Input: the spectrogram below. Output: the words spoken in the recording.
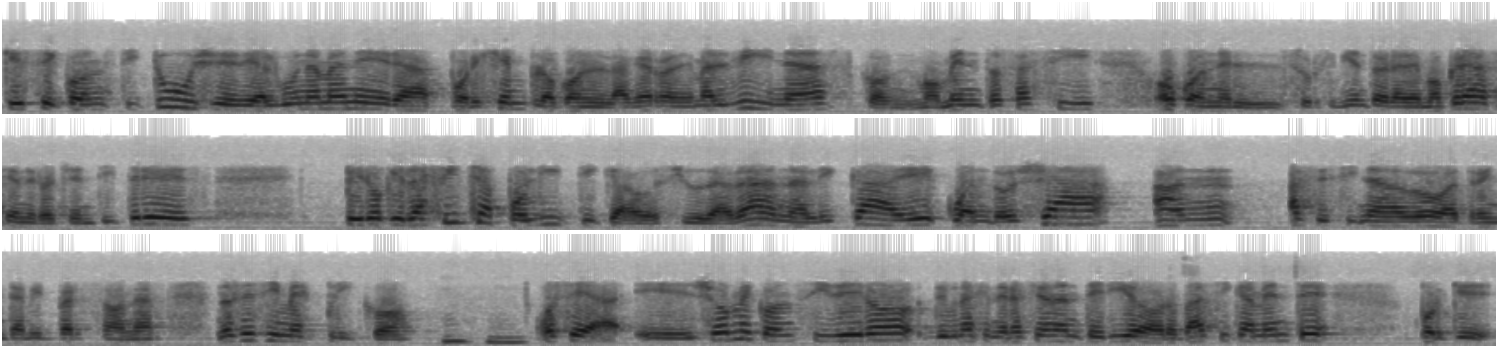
que se constituye de alguna manera, por ejemplo, con la guerra de Malvinas, con momentos así, o con el surgimiento de la democracia en el 83, pero que la ficha política o ciudadana le cae cuando ya han asesinado a 30.000 personas. No sé si me explico. O sea, eh, yo me considero de una generación anterior, básicamente porque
